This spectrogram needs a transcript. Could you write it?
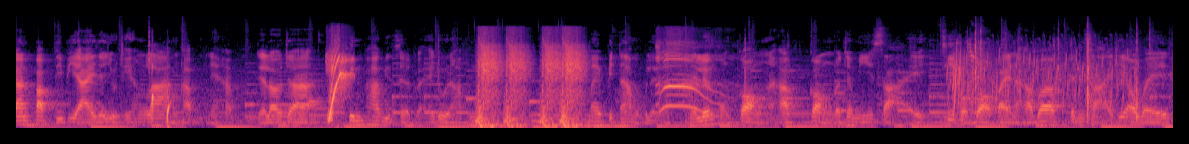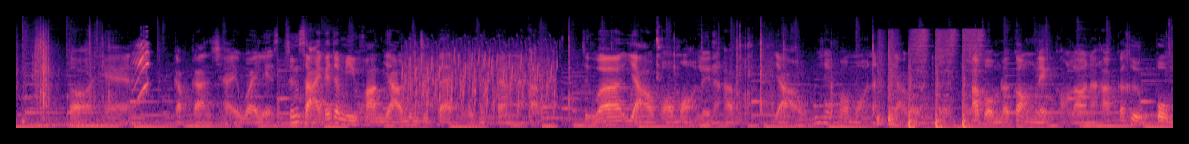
การปรับ DPI จะอยู่ที่ข้างล่างครับเนี่ยครับเดี๋ยวเราจะขึ้นภาพอินเสิร์ตไว้ให้ดูนะครับไม่ปิดหน้าผมไปเลยนะในเรื่องของกล่องนะครับ กล่องก็จะมีสายที่ผมบอกไปนะครับ ว่าเป็นสายที่เอาไว้ต่อแทนกับการใช้ไวเลสซึ่งสายก็จะมีความยาว 1.8 เมตรเหมือนกันนะครับ ถือว่ายาวพอเหมาะเลยนะครับ ยาว ไม่ใช่พอหมอนะยาวกว่านั้น ครับผมแล้วกล่องเล็กของเรานะครับ ก็คือปุ่ม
